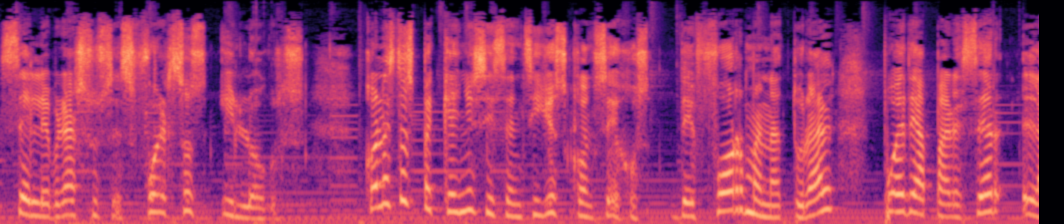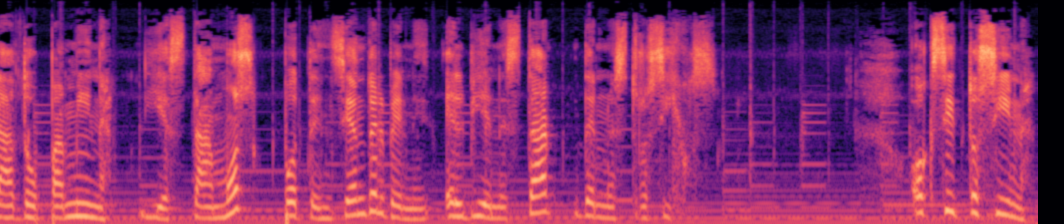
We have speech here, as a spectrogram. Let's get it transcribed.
celebrar sus esfuerzos y logros. Con estos pequeños y sencillos consejos, de forma natural puede aparecer la dopamina y estamos potenciando el bienestar de nuestros hijos. Oxitocina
